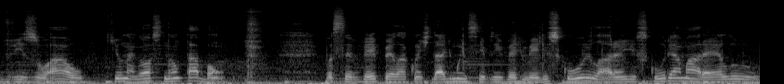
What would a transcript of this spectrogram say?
visual que o negócio não tá bom. Você vê pela quantidade de municípios em vermelho escuro, laranja escuro e amarelo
